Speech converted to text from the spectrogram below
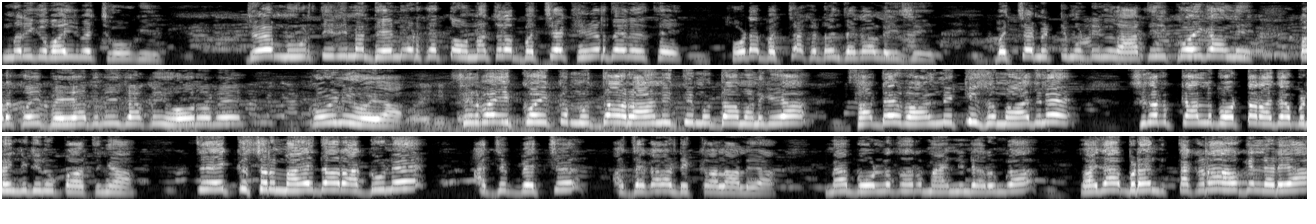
ਮੇਰੀ ਗਵਾਹੀ ਵਿੱਚ ਹੋਊਗੀ। ਜੇ ਮੂਰਤੀ ਦੀ ਮੈਂ ਡੇਲੀ ਉੱਠ ਕੇ ਧੋਣਾ, ਚਲੋ ਬੱਚੇ ਖੇਡਦੇ ਨੇ ਇੱਥੇ। ਥੋੜੇ ਬੱਚਾ ਖੇਡਣ ਜਗ੍ਹਾ ਲਈ ਸੀ। ਬੱਚੇ ਮਿੱਟੀ ਮੁੱਟੀ ਨੂੰ ਲਾਤੀ, ਕੋਈ ਗੱਲ ਨਹੀਂ ਪਰ ਕੋਈ ਬੇਅਦਬੀ ਜਾਂ ਕੋਈ ਹੋਰ ਹੋਵੇ, ਕੋਈ ਨਹੀਂ ਹੋਇਆ। ਸਿਰਫ ਇੱਕੋ ਇੱਕ ਮੁੱਦਾ, ਰਾਜਨੀਤੀ ਮੁੱਦਾ ਬਣ ਗਿਆ। ਸਾਡੇ ਵਾਲਮੀਕੀ ਸਮਾਜ ਨੇ ਸਿਰਫ ਕੱਲ ਵੋਟਾਂ ਰਾਜਾ ਬੜਿੰਗ ਜੀ ਨੂੰ ਪਾਤੀਆਂ। ਤੇ ਇੱਕ ਸਰਮਾਏਦਾਰ ਆਗੂ ਨੇ ਅੱਜ ਵਿੱਚ ਜਗ੍ਹਾ ਦਾ ਡਿੱਕਾ ਲਾ ਲਿਆ। ਮੈਂ ਬੋਲਣ ਤੋਂ ਸਰਮਾਇ ਨਹੀਂ ਡਰੂੰਗਾ। ਰਾਜਾ ਬੜਿੰਗ ਤਕੜਾ ਹੋ ਕੇ ਲੜਿਆ।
